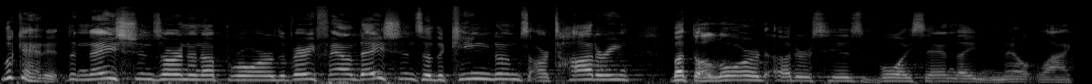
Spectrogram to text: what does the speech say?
Look at it. The nations are in an uproar. The very foundations of the kingdoms are tottering, but the Lord utters his voice and they melt like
